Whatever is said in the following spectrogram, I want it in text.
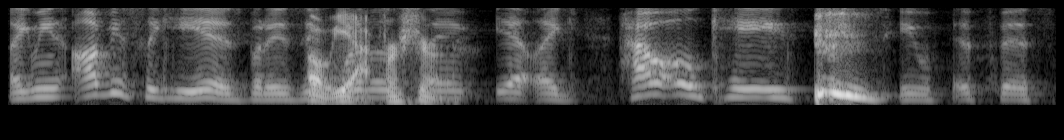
I mean, obviously he is, but is it Oh, yeah, for sure. thing- yeah, like how okay is he with this?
